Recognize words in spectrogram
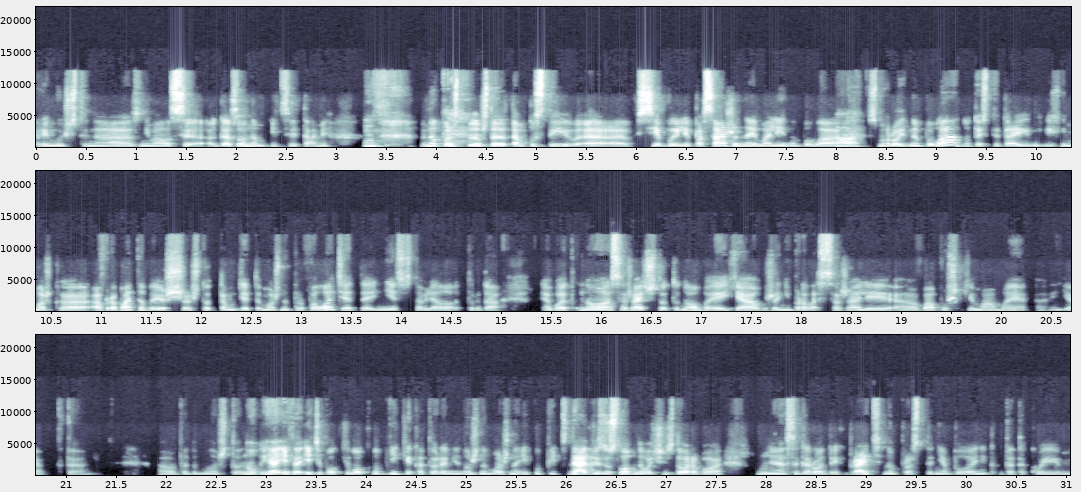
преимущественно занималась газоном и цветами. Mm-hmm. Ну, просто потому что там кусты все были посажены, малина была, а. смородина была, ну, то есть ты да, их немножко обрабатываешь, что-то там где-то можно прополоть, это не составляло труда. Вот. Но сажать что-то новое я уже не бралась. Сажали э, бабушки, мамы. Я как-то э, подумала, что, ну, я это, эти полкило клубники, которые мне нужны, можно и купить. Да, безусловно, очень здорово э, с огорода их брать, но просто не было никогда такой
